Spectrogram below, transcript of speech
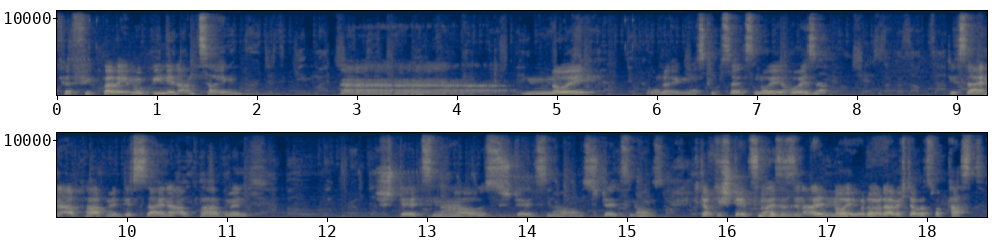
Verfügbare Immobilien anzeigen. Ah, neu. Da irgendwas? Gibt es da jetzt neue Häuser? Designer Apartment, Designer Apartment. Stelzenhaus, Stelzenhaus, Stelzenhaus. Ich glaube, die Stelzenhäuser sind alle neu, oder? Oder habe ich da was verpasst?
